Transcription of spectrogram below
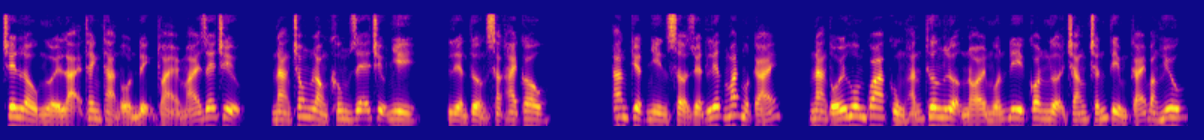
trên lầu người lại thanh thản ổn định thoải mái dễ chịu, nàng trong lòng không dễ chịu nhi, liền tưởng sặc hai câu. An Kiệt nhìn sở duyệt liếc mắt một cái, nàng tối hôm qua cùng hắn thương lượng nói muốn đi con ngựa trắng chấn tìm cái bằng hưu,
